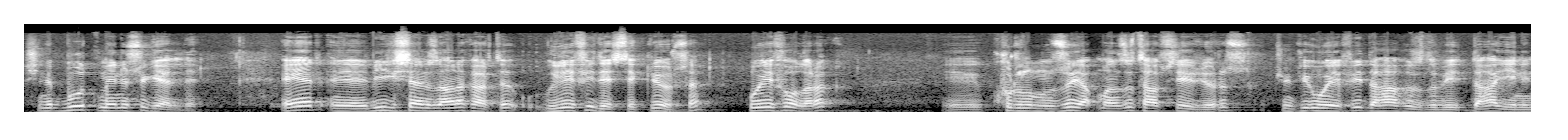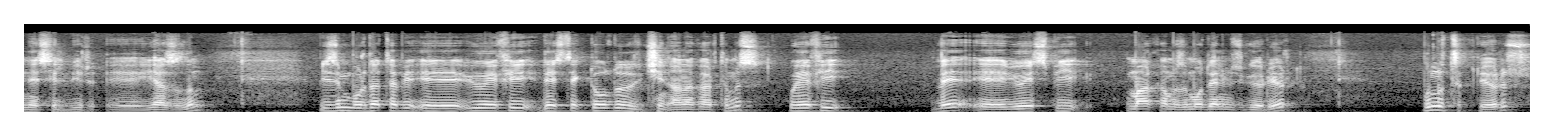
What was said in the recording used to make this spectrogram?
Şimdi boot menüsü geldi. Eğer e, bilgisayarınızın anakartı UEFI destekliyorsa UEFI olarak e, kurulumunuzu yapmanızı tavsiye ediyoruz. Çünkü UEFI daha hızlı bir, daha yeni nesil bir e, yazılım. Bizim burada tabi e, UEFI destekli olduğu için anakartımız UEFI ve e, USB markamızı modelimizi görüyor. Bunu tıklıyoruz.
